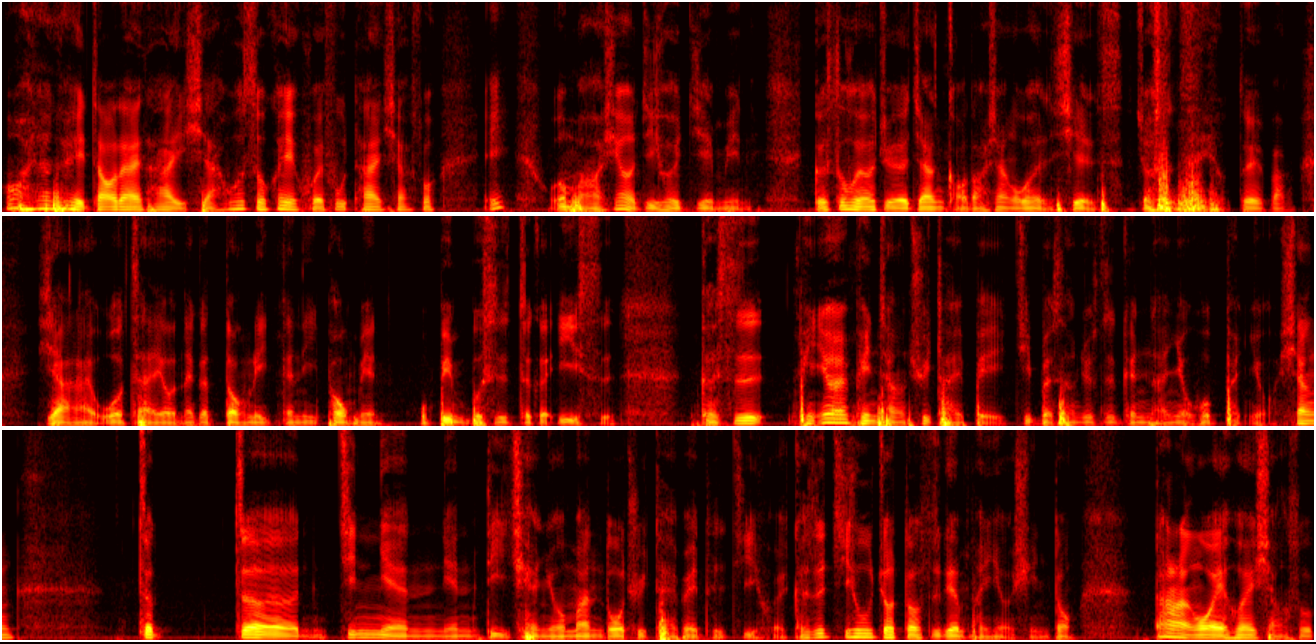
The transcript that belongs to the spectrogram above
我好像可以招待他一下，或者我可以回复他一下，说，哎，我们好像有机会见面。可是我又觉得这样搞得好像我很现实，就是只有对方下来，我才有那个动力跟你碰面。我并不是这个意思，可是平因为平常去台北，基本上就是跟男友或朋友。像这今年年底前有蛮多去台北的机会，可是几乎就都是跟朋友行动。当然，我也会想说，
